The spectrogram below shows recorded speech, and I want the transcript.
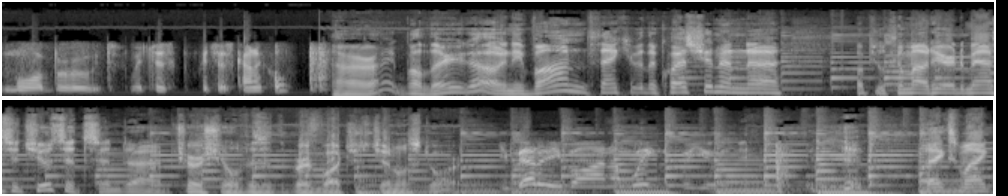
more broods, which is which is kind of cool. All right. Well, there you go. And Yvonne, thank you for the question, and uh, hope you'll come out here to Massachusetts, and uh, I'm sure she'll visit the Birdwatchers General Store. You better, Yvonne. I'm waiting for you. Thanks, Mike.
